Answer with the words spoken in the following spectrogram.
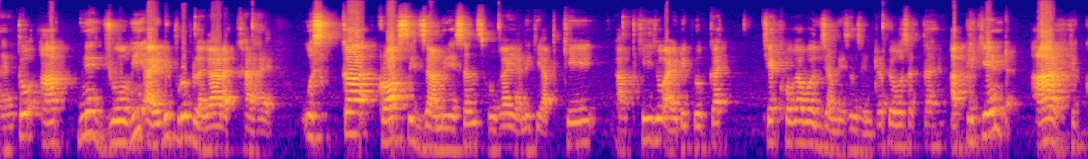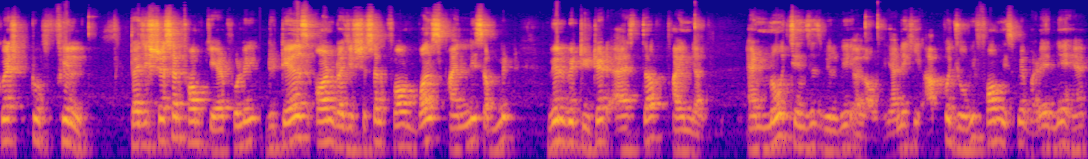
है तो आपने जो भी आईडी प्रूफ लगा रखा है, उसका क्रॉस एग्जामिनेशन होगा, यानी कि आपके, आपकी जो आईडी प्रूफ का चेक होगा, वो एग्जामिनेशन सेंटर पे हो सकता है। Applicant are request to fill registration form carefully. Details on registration form, once finally submit, will be treated as the final, and no changes will be allowed. यानी कि आपको जो भी फॉर्म इसमें भरने हैं,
